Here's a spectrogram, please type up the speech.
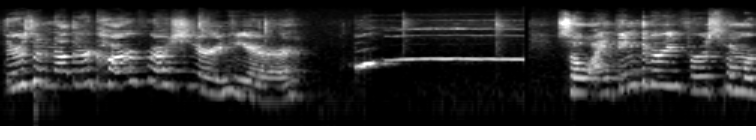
There's another car freshener in here. So I think the very first one we're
